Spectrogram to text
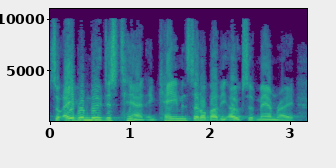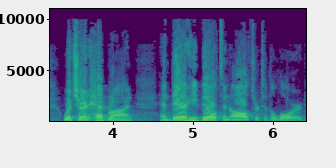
So Abram moved his tent and came and settled by the oaks of Mamre, which are at Hebron, and there he built an altar to the Lord.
